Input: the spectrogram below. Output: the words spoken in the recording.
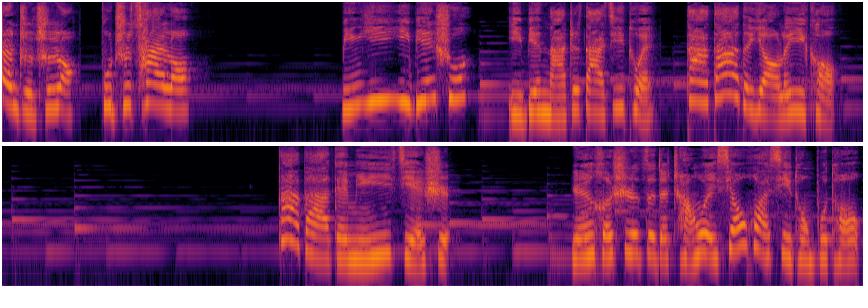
然只吃肉不吃菜喽。明一一边说，一边拿着大鸡腿大大的咬了一口。爸爸给明一解释：人和狮子的肠胃消化系统不同，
